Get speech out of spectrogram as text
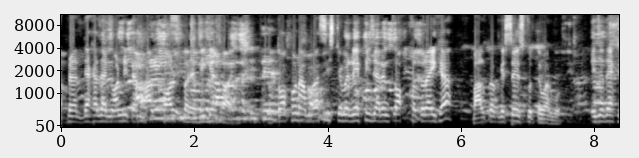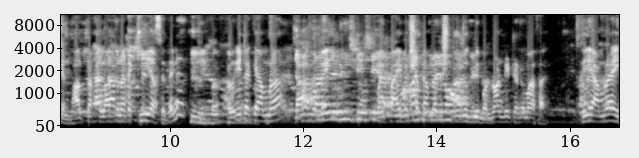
আপনার দেখা যায় নন রিটার্ন ভাল্ব ফল্ট করে লিকেজ হয়। তো তখন আমরা সিস্টেমের রেফ্রিজারেন্ট অক্ষত রাইখা ভাল্বটাকে চেঞ্জ করতে পারব। এই যে দেখেন ভাল্বটা খোলার জন্য একটা কি আছে তাই না? তো এটাকে আমরা ওই পাইপের সাথে আমরা সংযোগ দিব নন রিটার্নের মাথায়। দিয়ে আমরা এই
